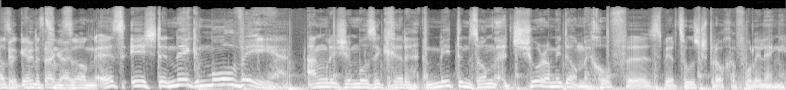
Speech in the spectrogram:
also gehen wir zum. Song. Es ist der Nick Mulvey, englischer Musiker, mit dem Song Churamidam. Ich hoffe, es wird ausgesprochen, volle Länge.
